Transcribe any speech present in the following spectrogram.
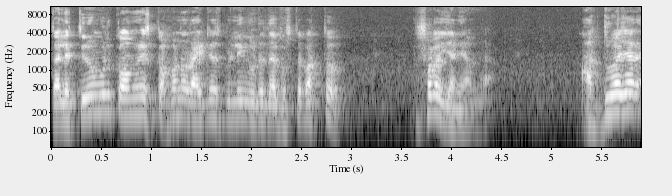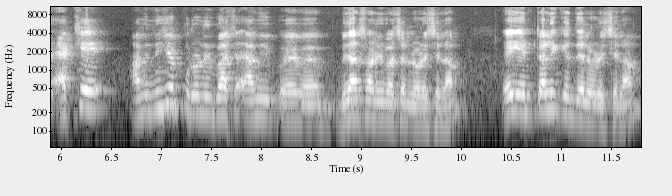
তাহলে তৃণমূল কংগ্রেস কখনো রাইটার্স বিল্ডিং উঠে দেয় বুঝতে পারতো? সবাই জানি আমরা। আর দু হাজার একে আমি নিজে পুরো নির্বাচন, আমি বিধানসভা নির্বাচন লড়েছিলাম, এই এন্টালি কেন্দ্রে লড়েছিলাম।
